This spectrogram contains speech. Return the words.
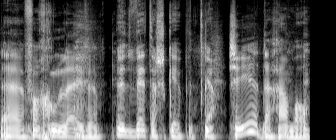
uh, van GroenLeven. Het wetterskip. Ja. Zie je, daar gaan we al.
